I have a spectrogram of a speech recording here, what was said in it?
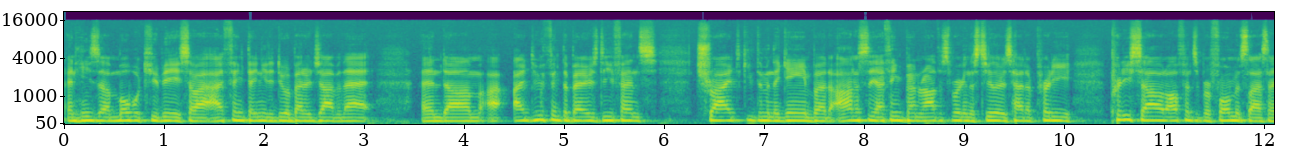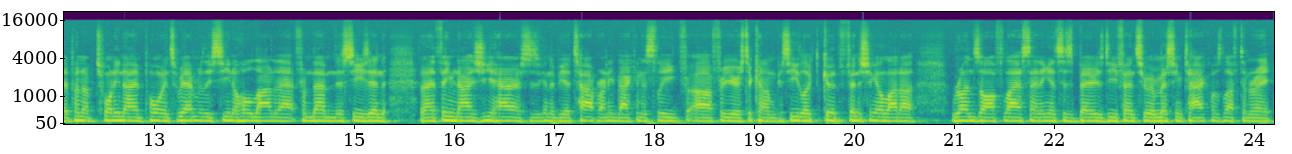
and he's a mobile QB, so I, I think they need to do a better job of that. And um, I, I, do think the Bears defense tried to keep them in the game, but honestly, I think Ben Roethlisberger and the Steelers had a pretty pretty solid offensive performance last night, putting up 29 points. We haven't really seen a whole lot of that from them this season, and I think Najee Harris is going to be a top running back in this league uh, for years to come because he looked good finishing a lot of runs off last night against his Bears defense who were missing tackles left and right.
